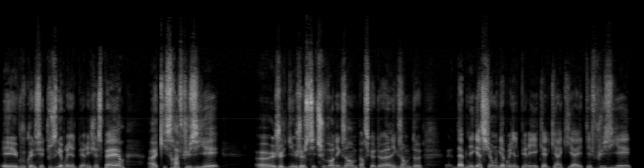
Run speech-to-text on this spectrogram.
et vous connaissez tous Gabriel Péry, j'espère, hein, qui sera fusillé. Euh, je, le dis, je le cite souvent en exemple, parce que de, un exemple d'abnégation, Gabriel Péry est quelqu'un qui a été fusillé,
